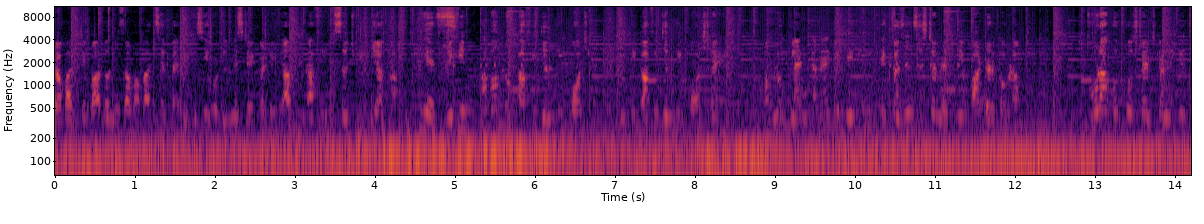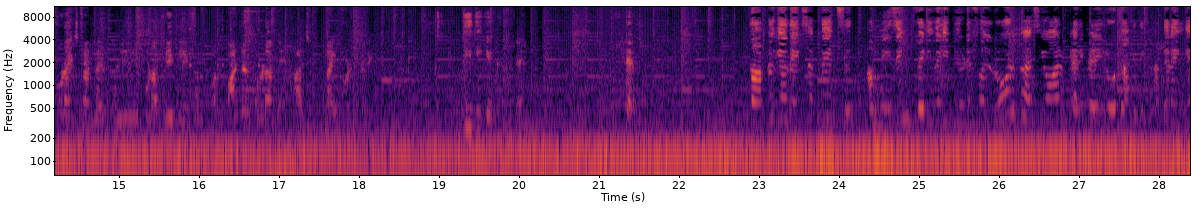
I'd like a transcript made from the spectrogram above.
हैदराबाद के बाद और निजामाबाद से पहले किसी होटल में स्टे कर लेंगे। आपने काफ़ी रिसर्च भी किया था। यस लेकिन अब हम लोग काफ़ी जल्दी पहुँच रहे हैं क्योंकि काफ़ी जल्दी पहुँच रहे हैं। हम लोग प्लान कर रहे हैं कि मेरी एक कजिन सिस्टर रहती है पांडर कवड़ा में। थोड़ा खुद को स्ट्रेच कर लेंगे थोड़ा एक्स्ट्रा ड्राइव कर लेंगे थोड़ा ब्रेक लेकर और पांडर कवड़ा में आज नाइट होल्ड करेंगे। दीदी के घर पे। खैर। तो आप लोग यहाँ देख सकते हैं it's amazing very very beautiful road तो ऐसी और प्यारी प्यारी रोड आगे दिखाते रहेंगे।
